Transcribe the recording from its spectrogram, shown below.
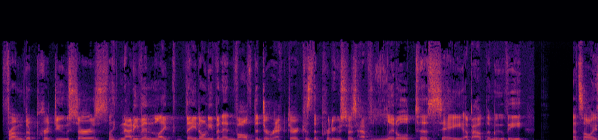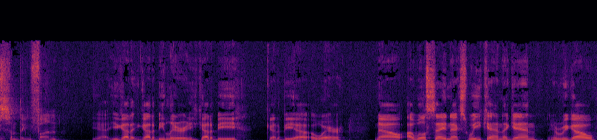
from the producers, like not even like they don't even involve the director because the producers have little to say about the movie. That's always something fun. Yeah, you got to you got to be leery. You got to be got to be uh, aware. Now, I will say next weekend again. Here we go.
